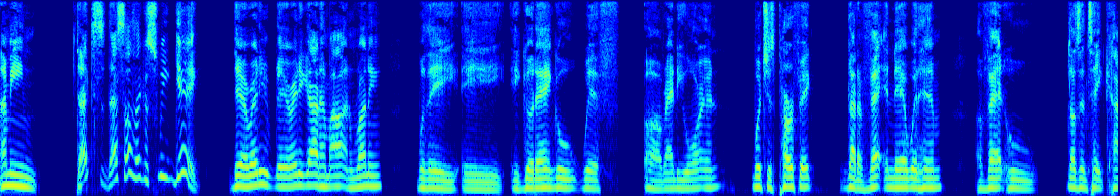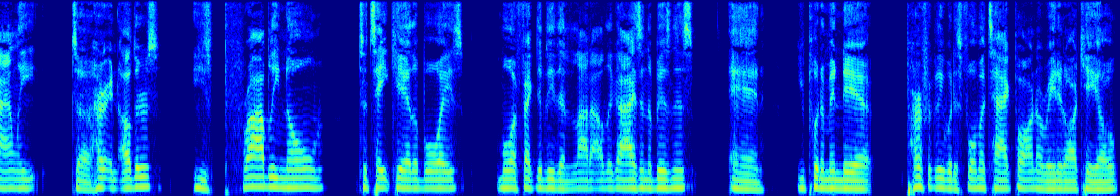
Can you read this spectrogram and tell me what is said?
I mean, that's, that sounds like a sweet gig. they already they already got him out and running with a a a good angle with uh Randy Orton, which is perfect. Got a vet in there with him, a vet who doesn't take kindly to hurting others. He's probably known to take care of the boys more effectively than a lot of other guys in the business. And you put him in there perfectly with his former tag partner, Rated RKO.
